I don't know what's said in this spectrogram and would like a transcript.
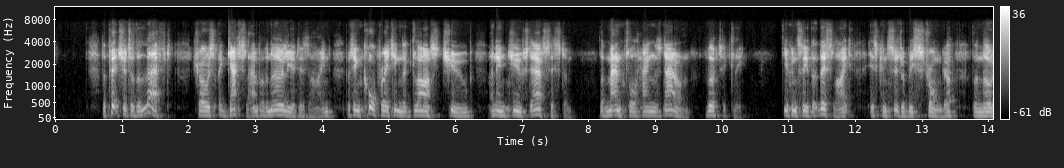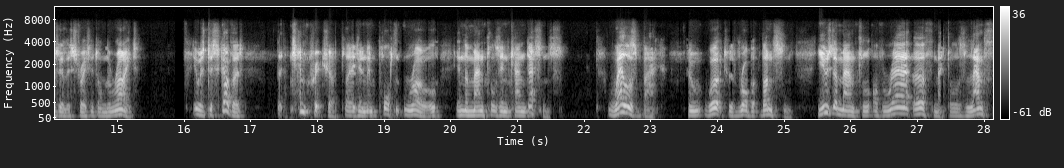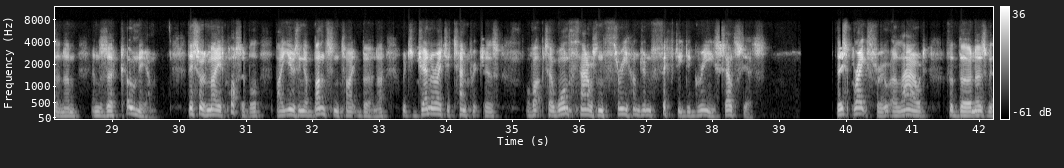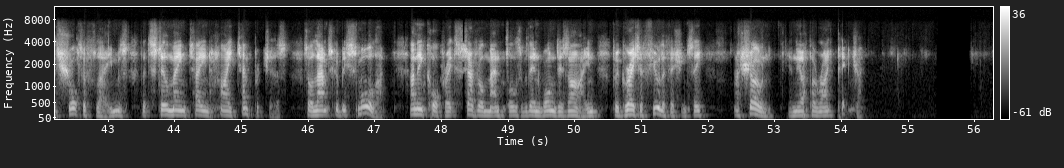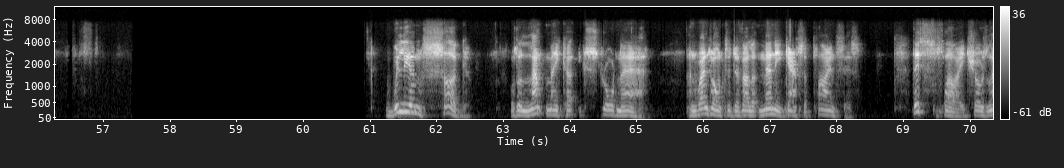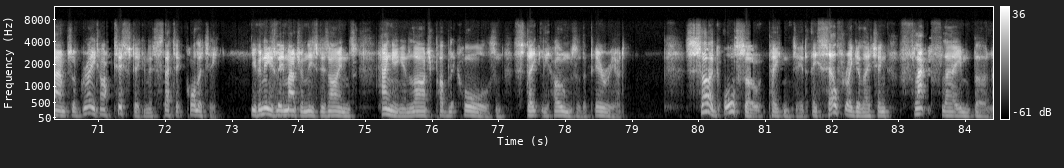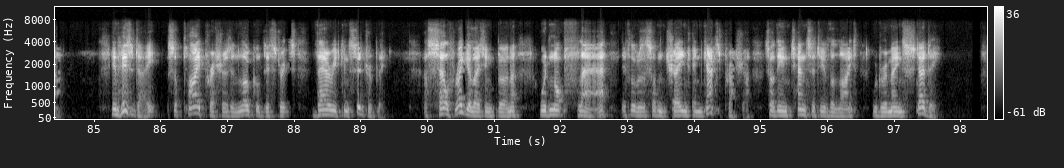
The picture to the left shows a gas lamp of an earlier design, but incorporating the glass tube and induced air system. The mantle hangs down vertically. You can see that this light is considerably stronger than those illustrated on the right. It was discovered that temperature played an important role in the mantle's incandescence. Welsbach, who worked with Robert Bunsen, used a mantle of rare earth metals, lanthanum and zirconium. This was made possible by using a Bunsen type burner which generated temperatures of up to 1350 degrees Celsius. This breakthrough allowed for burners with shorter flames that still maintained high temperatures, so lamps could be smaller and incorporate several mantles within one design for greater fuel efficiency, as shown in the upper right picture. William Sugg was a lamp maker extraordinaire and went on to develop many gas appliances. This slide shows lamps of great artistic and aesthetic quality. You can easily imagine these designs hanging in large public halls and stately homes of the period. Sugg also patented a self-regulating flat flame burner. In his day, supply pressures in local districts varied considerably, a self-regulating burner would not flare if there was a sudden change in gas pressure, so the intensity of the light would remain steady.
